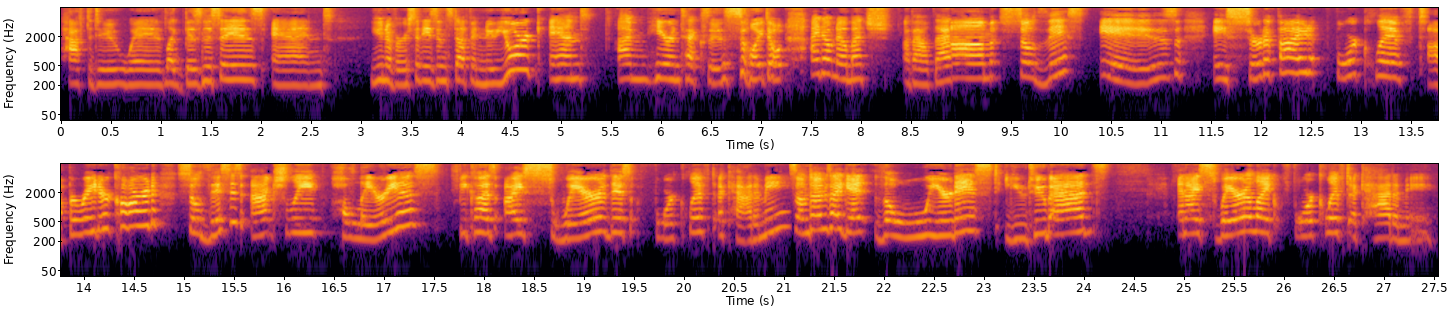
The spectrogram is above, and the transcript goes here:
have to do with like businesses and universities and stuff in New York and I'm here in Texas, so I don't I don't know much about that. Um, so this is a certified forklift operator card. So this is actually hilarious because I swear this Forklift Academy, sometimes I get the weirdest YouTube ads and I swear like Forklift Academy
